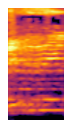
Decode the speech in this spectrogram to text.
الرجال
